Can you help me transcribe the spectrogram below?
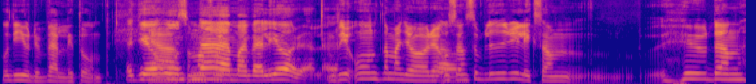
och det gjorde väldigt ont. Det gör Eh, ont man när får- man väl gör det eller? Det gör ont när man gör det Ja. och sen så blir det ju liksom huden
